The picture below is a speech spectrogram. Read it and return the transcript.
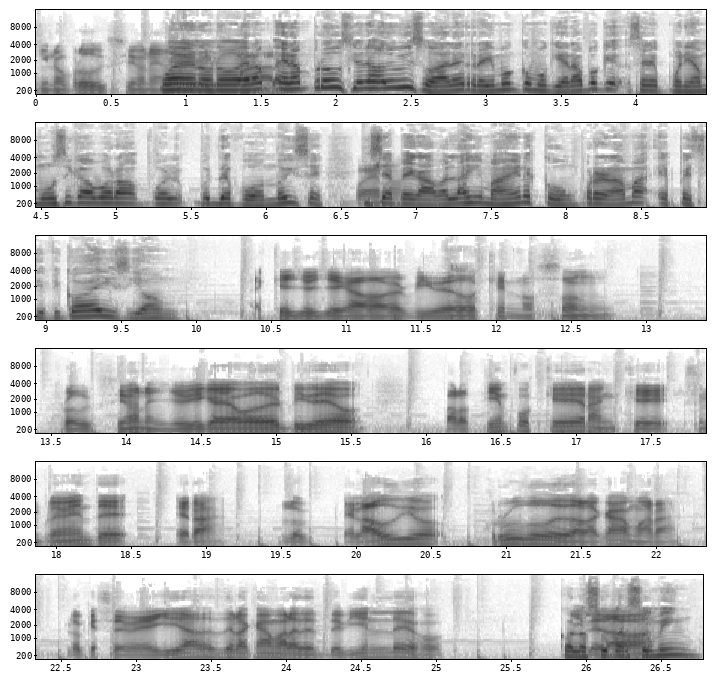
y no producciones. Bueno, no, eran, eran producciones audiovisuales, Raymond, como quiera, porque se le ponía música por, por- por de fondo y se, y se pegaban las imágenes con un programa específico de edición. Es que yo he llegado a ver videos que no son producciones. Yo vi que llegado a ver videos para los tiempos que eran que simplemente era lo- el audio crudo desde la cámara, lo que se veía desde la cámara desde bien lejos. Con los super daban- zoom in.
